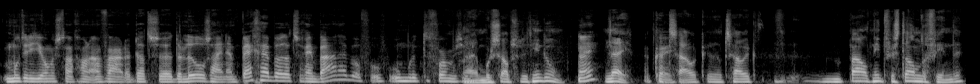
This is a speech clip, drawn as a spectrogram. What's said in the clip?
moeten die jongens dan gewoon aanvaarden dat ze de lul zijn en pech hebben... dat ze geen baan hebben? Of hoe, hoe moet ik dat voor me zien? Nou, dat moeten ze absoluut niet doen. Nee? Nee, okay. dat, zou ik, dat zou ik bepaald niet verstandig vinden.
